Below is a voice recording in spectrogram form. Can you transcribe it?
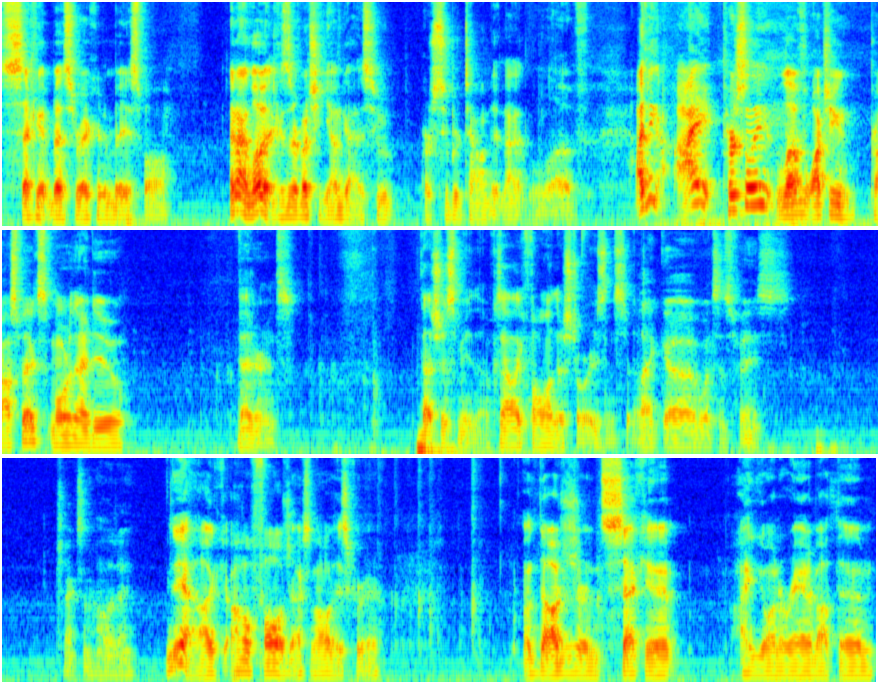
second best record in baseball, and I love it because they're a bunch of young guys who are super talented, and I love. I think I personally love watching prospects more than I do veterans. That's just me though, because I like following their stories and stuff. like uh, what's his face? Jackson Holliday. Yeah, like I'll follow Jackson Holliday's career. The Dodgers are in second. I can go on a rant about them.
